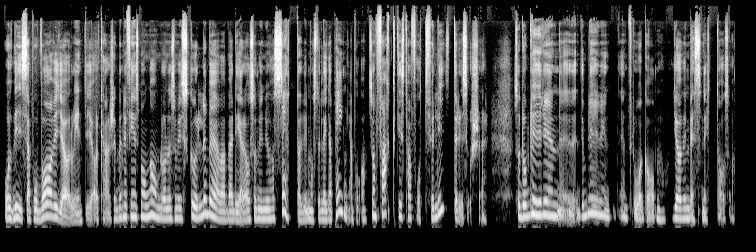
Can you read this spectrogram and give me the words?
och visa på vad vi gör och inte gör kanske. Men det finns många områden som vi skulle behöva värdera och som vi nu har sett att vi måste lägga pengar på, som faktiskt har fått för lite resurser. Så då blir det en, det blir en, en fråga om, gör vi bäst nytta och så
